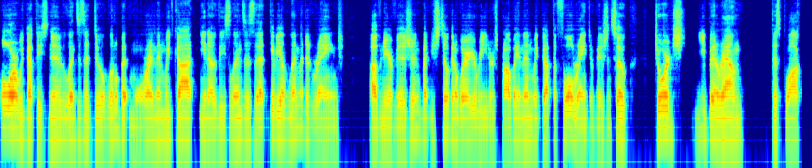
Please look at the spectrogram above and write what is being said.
or we've got these new lenses that do a little bit more. And then we've got, you know, these lenses that give you a limited range of near vision, but you're still going to wear your readers probably. And then we've got the full range of vision. So, George, you've been around this block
